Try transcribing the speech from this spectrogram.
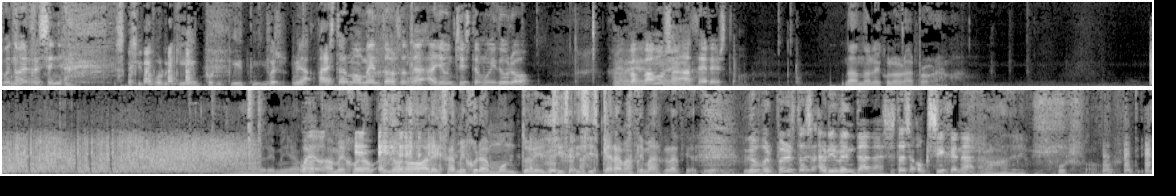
bueno, es reseña... Es que, ¿Por qué? ¿Por qué, tío? Pues mira, para estos momentos donde haya un chiste muy duro, A va- ver, vamos a hacer esto. Dándole color al programa. Madre mía, Bueno, ha, ha mejorado. eh, No, no, Alex, ha mejorado un montón el chiste. Si es que ahora me hace más gracia, tío. No, pero, pero esto es abrir ventanas, esto es oxigenar. Madre mía, por favor, tío.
